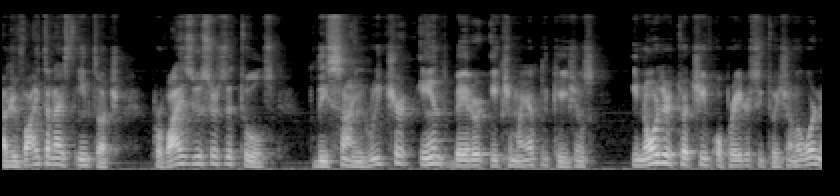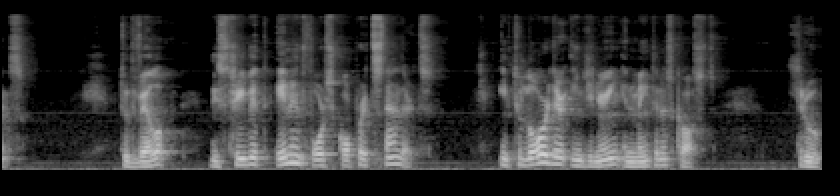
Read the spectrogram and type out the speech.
a revitalized InTouch provides users the tools to design richer and better HMI applications in order to achieve operator situational awareness, to develop distribute and enforce corporate standards, and to lower their engineering and maintenance costs through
